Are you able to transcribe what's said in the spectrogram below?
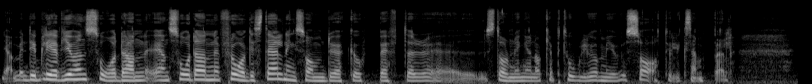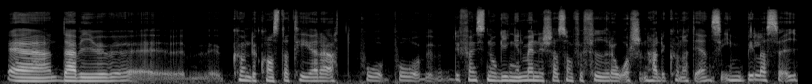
Ja, men det blev ju en sådan, en sådan frågeställning som dök upp efter eh, stormningen av Kapitolium i USA till exempel. Eh, där vi ju eh, kunde konstatera att på, på, det fanns nog ingen människa som för fyra år sedan hade kunnat ens inbilla sig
